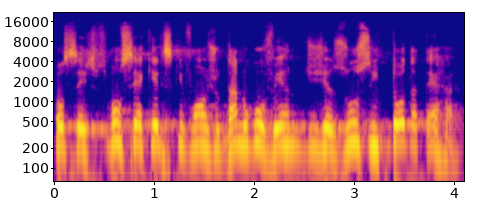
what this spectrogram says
Ou seja, vão ser aqueles que vão ajudar no governo de Jesus em toda a terra.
